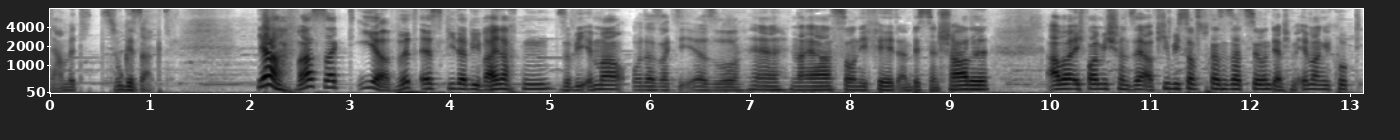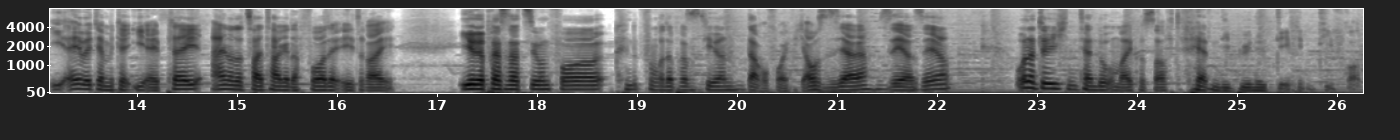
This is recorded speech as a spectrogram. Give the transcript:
damit zugesagt. Ja, was sagt ihr? Wird es wieder wie Weihnachten, so wie immer? Oder sagt ihr eher so, äh, naja, Sony fehlt, ein bisschen schade. Aber ich freue mich schon sehr auf Ubisofts Präsentation, die habe ich mir immer angeguckt. EA wird ja mit der EA Play ein oder zwei Tage davor der E3 ihre Präsentation vorknüpfen oder präsentieren. Darauf freue ich mich auch sehr, sehr, sehr. Und natürlich Nintendo und Microsoft werden die Bühne definitiv rocken.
